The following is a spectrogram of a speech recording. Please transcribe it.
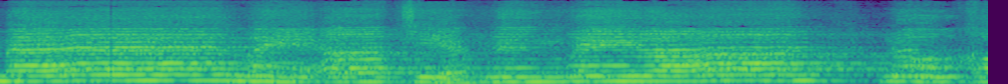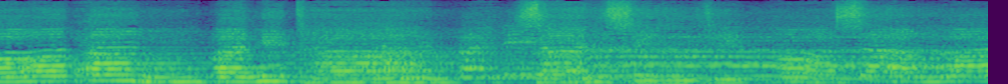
แม้ไม่อาจเทียบหนึ่งในล้าน ลูกขอตั้งปณิธานสารสิ่งที่พ่อสร้างไว้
